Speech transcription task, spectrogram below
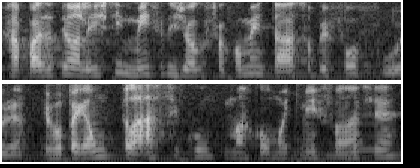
Rapaz, eu tenho uma lista imensa de jogos pra comentar sobre fofura. Eu vou pegar um clássico que marcou muito minha infância,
